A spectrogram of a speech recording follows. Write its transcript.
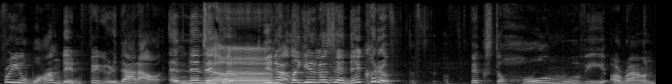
free Wanda and figure that out, and then they could, you know, like you know what I'm saying. They could have fixed the whole movie around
